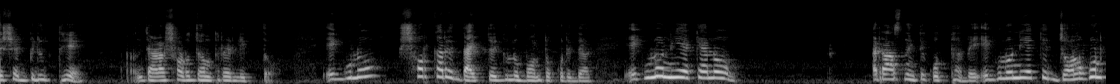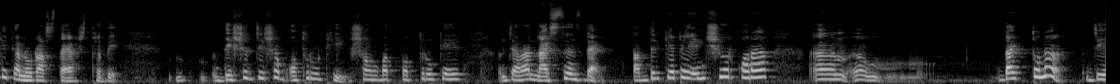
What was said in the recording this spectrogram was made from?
দেশের বিরুদ্ধে, যারা ষড়যন্ত্রে লিপ্ত। এগুলো সরকারের দায়িত্ব, এগুলো বন্ধ করে দেওয়ার। এগুলো নিয়ে কেন রাজনীতি করতে হবে? এগুলো নিয়ে কি জনগণকে কেন রাস্তায় আসতে হবে? দেশের যেসব অথরিটি সংবাদপত্রকে যারা লাইসেন্স দেয়, তাদেরকে এটা এনশিওর করার দায়িত্ব না? যে,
